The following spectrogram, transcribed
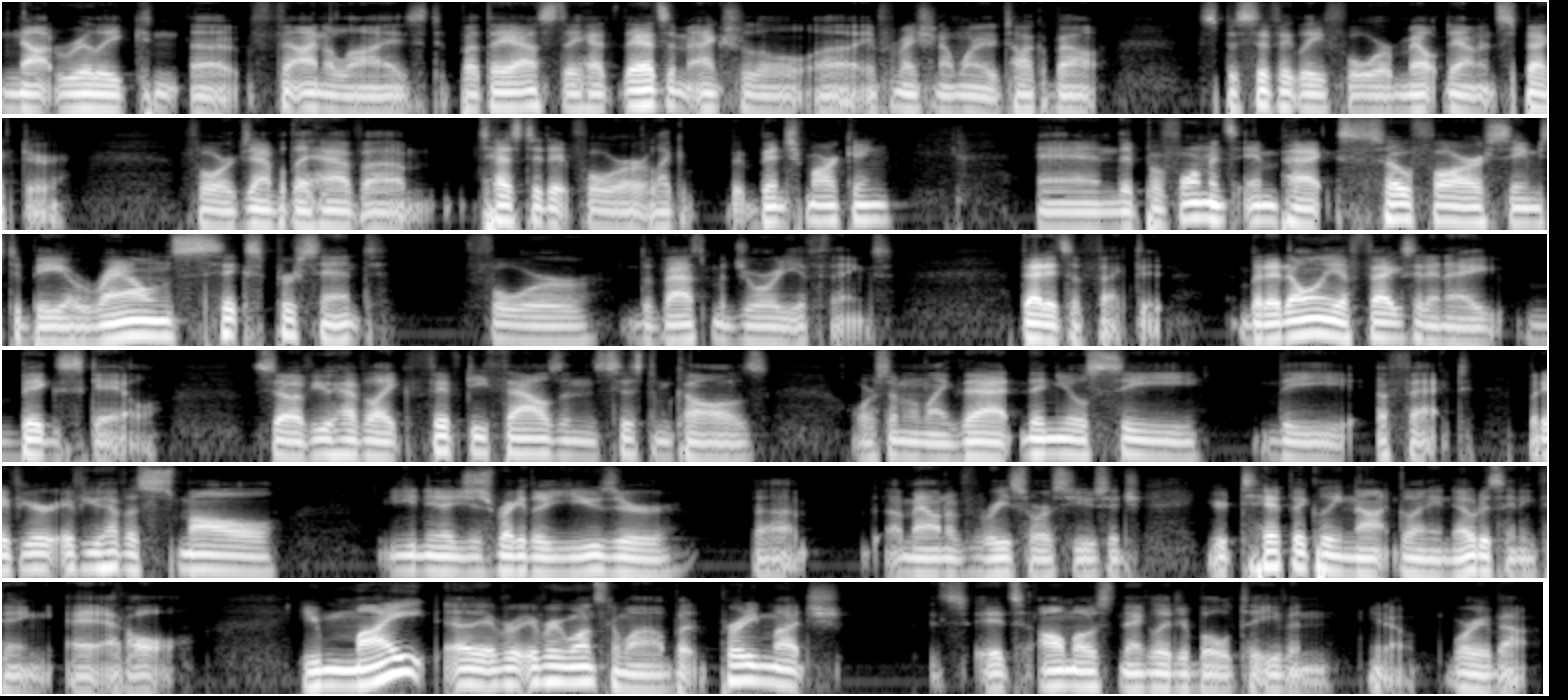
not really con- uh, finalized. But they asked they had they had some actual uh, information I wanted to talk about specifically for Meltdown and Spectre. For example, they have um, tested it for like benchmarking, and the performance impact so far seems to be around six percent for the vast majority of things that it's affected. But it only affects it in a big scale. So if you have like 50,000 system calls or something like that, then you'll see the effect. But if you're if you have a small, you know, just regular user uh, amount of resource usage, you're typically not going to notice anything at all. You might uh, every every once in a while, but pretty much it's it's almost negligible to even you know worry about.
